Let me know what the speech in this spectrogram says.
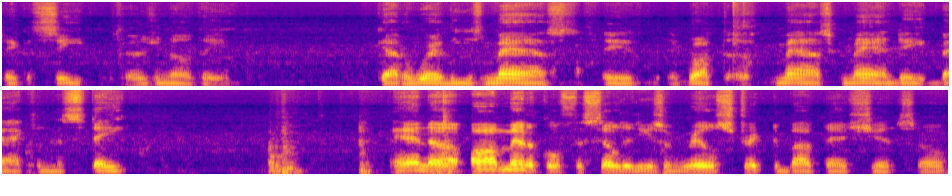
take a seat because you know they got to wear these masks. They they brought the mask mandate back in the state, and uh, all medical facilities are real strict about that shit. So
